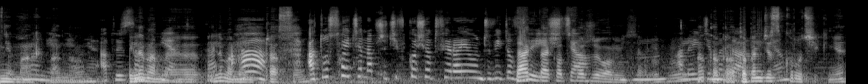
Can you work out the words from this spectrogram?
Nie ma No chyba, nie, nie, no. nie. A tu jest Ile mamy, tak? ile mamy Aha, czasu? A tu słuchajcie, naprzeciwko się otwierają drzwi do Tak, wyjścia. tak, otworzyło mi się. Mhm, Mhm. Ale No idziemy dobra, dalej, to będzie nie? skrócik, nie?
